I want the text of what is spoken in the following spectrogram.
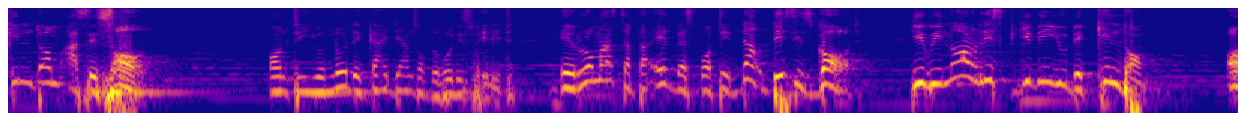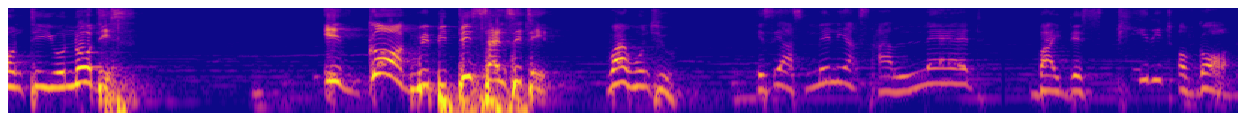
kingdom as a son until you know the guidance of the Holy Spirit. In Romans chapter 8 verse 14. Now this is God. He will not risk giving you the kingdom until you know this. If God will be this sensitive, why won't you? He said, as many as are led by the Spirit of God,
